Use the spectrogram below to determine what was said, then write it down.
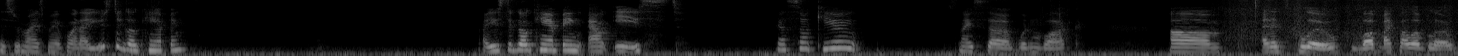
This reminds me of when I used to go camping. I used to go camping out east. That's so cute. It's nice uh, wooden block. Um, and it's blue. Love my color blue.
